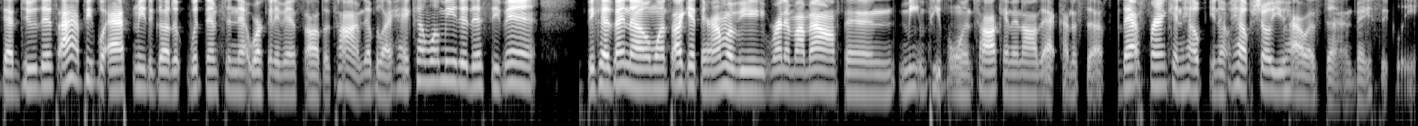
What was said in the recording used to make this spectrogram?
that do this, I have people ask me to go to, with them to networking events all the time. They'll be like, "Hey, come with me to this event." Because they know once I get there, I'm gonna be running my mouth and meeting people and talking and all that kind of stuff. That friend can help, you know, help show you how it's done, basically.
